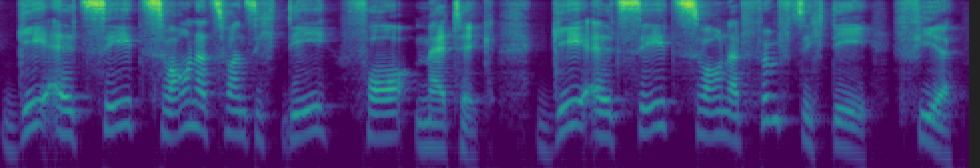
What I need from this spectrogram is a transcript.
GLC 220D 4Matic. GLC 250D 4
